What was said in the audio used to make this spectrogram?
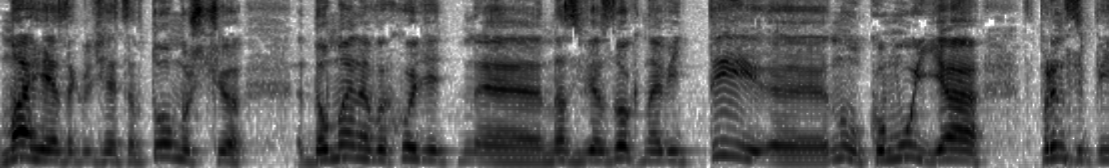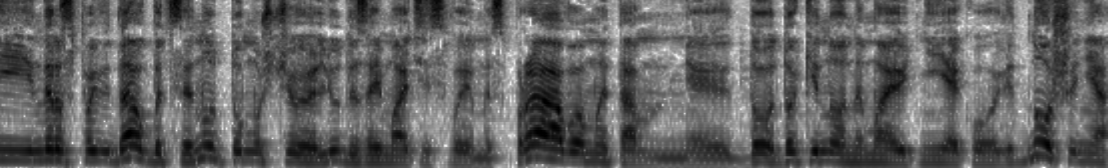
Магія заключається в тому, що до мене виходять е, на зв'язок навіть ти, е, ну кому я в принципі і не розповідав би це. Ну тому що люди займаються своїми справами, там е, до, до кіно не мають ніякого відношення.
